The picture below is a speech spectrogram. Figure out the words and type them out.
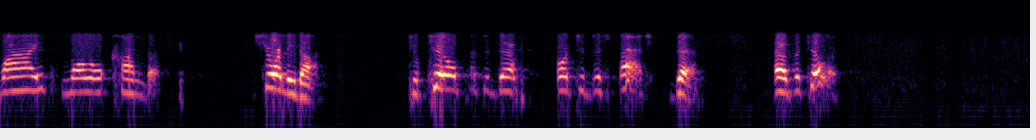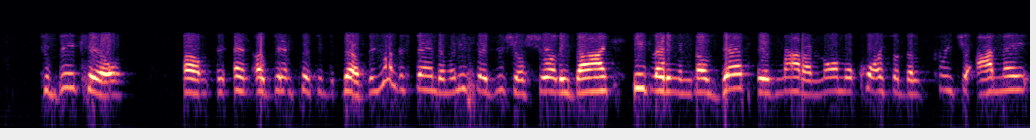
wise moral conduct. Surely die. To kill, put to death, or to dispatch death as a killer. To be killed um, and again put to death. Do you understand that when he said, You shall surely die, he's letting him know death is not a normal course of the creature I made,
